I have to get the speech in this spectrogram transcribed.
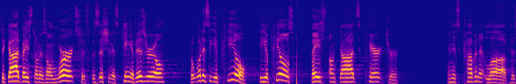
to God based on his own works, his position as king of Israel. But what does he appeal? He appeals based on God's character and his covenant love, his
